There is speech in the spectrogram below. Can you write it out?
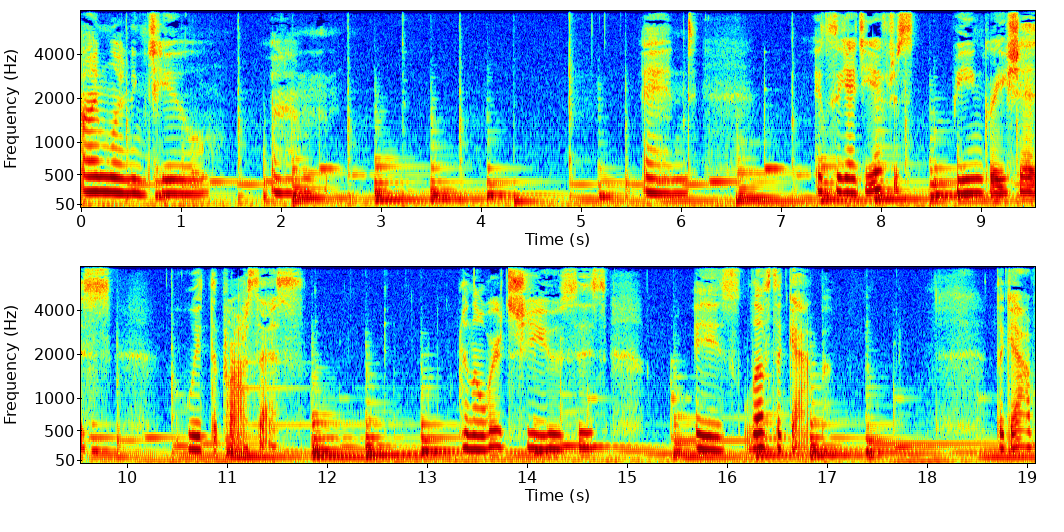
I'm learning too. Um, and it's the idea of just being gracious with the process. And the words she uses is love the gap. The gap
